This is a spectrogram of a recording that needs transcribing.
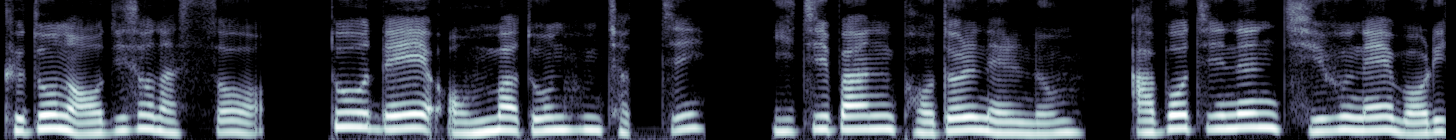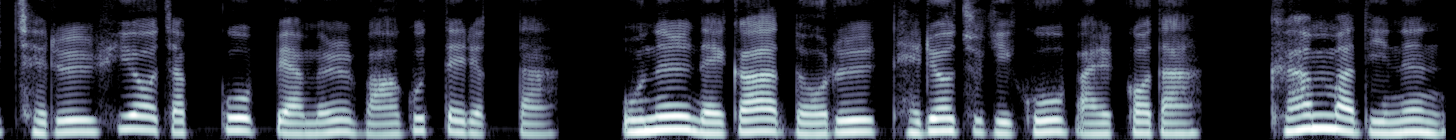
그 돈 어디서 났어? 또 내 엄마 돈 훔쳤지? 이 집안 거덜낼 놈. 아버지는 지훈의 머리채를 휘어잡고 뺨을 마구 때렸다. 오늘 내가 너를 데려 죽이고 말 거다. 그 한마디는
